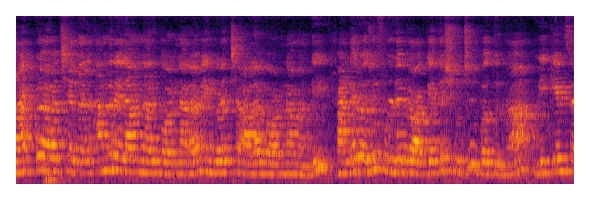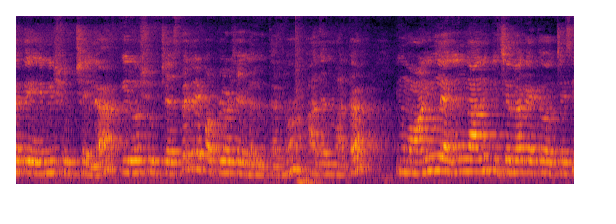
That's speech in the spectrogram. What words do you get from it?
బ్యాక్ టు అవర్ ఛానల్ అందరూ ఎలా ఉన్నారు? బాగున్నారా? మేము కూడా చాలా బాగున్నామండి. మండే రోజు ఫుల్ డే బ్లాగ్ అయితే షూట్ చేయబోతున్నా. వీకెండ్స్ అయితే ఏమీ షూట్ చేయలే. ఈ రోజు షూట్ చేస్తే రేపు అప్లోడ్ చేయగలుగుతాను అదనమాట. ఇంక మార్నింగ్ లెగంగానే కిచెన్లోకి అయితే వచ్చేసి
